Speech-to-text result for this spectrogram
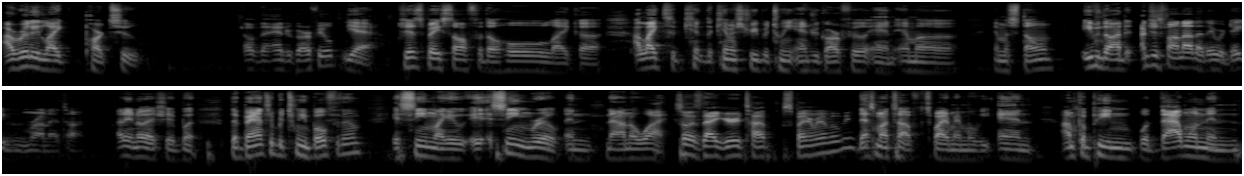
I really like part two. of the Andrew Garfield. Yeah, just based off of the whole like. Uh, I liked the, chem- the chemistry between Andrew Garfield and Emma Emma Stone. Even though I, I just found out that they were dating around that time. I didn't know that shit, but the banter between both of them, it seemed like it, it seemed real, and now I know why. So is that your top Spider-Man movie? That's my top Spider-Man movie, and I'm competing with that one and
